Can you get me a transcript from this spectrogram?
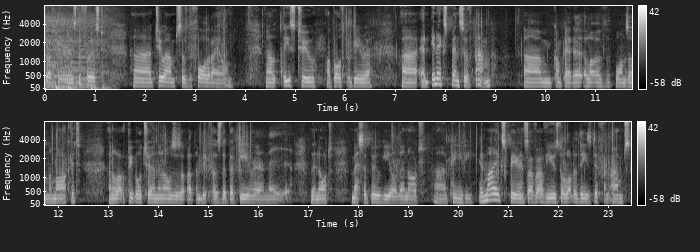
I've got here is the first uh, two amps of the four that I own. Now these two are both Bugera, uh, an inexpensive amp um, compared to a lot of ones on the market. And a lot of people turn their noses up at them because they're Bugera and they're, they're not Mesa Boogie or they're not uh, Peavey. In my experience, I've, I've used a lot of these different amps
